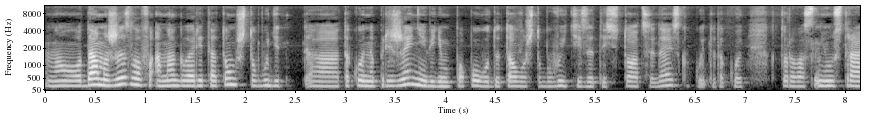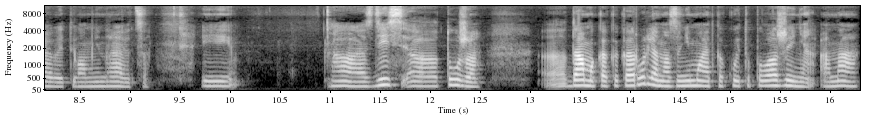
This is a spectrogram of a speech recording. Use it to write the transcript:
Но дама жезлов, она говорит о том, что будет а, такое напряжение, видимо, по поводу того, чтобы выйти из этой ситуации, да, из какой-то такой, которая вас не устраивает и вам не нравится. И а, здесь а, тоже а, дама, как и король, она занимает какое-то положение, она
